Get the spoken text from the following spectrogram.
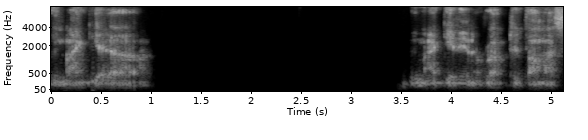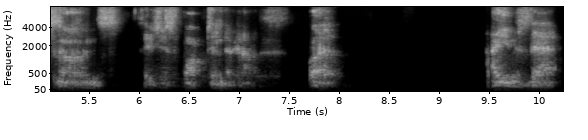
we might get uh, we might get interrupted by my sons. They just walked in the house. But I use that.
